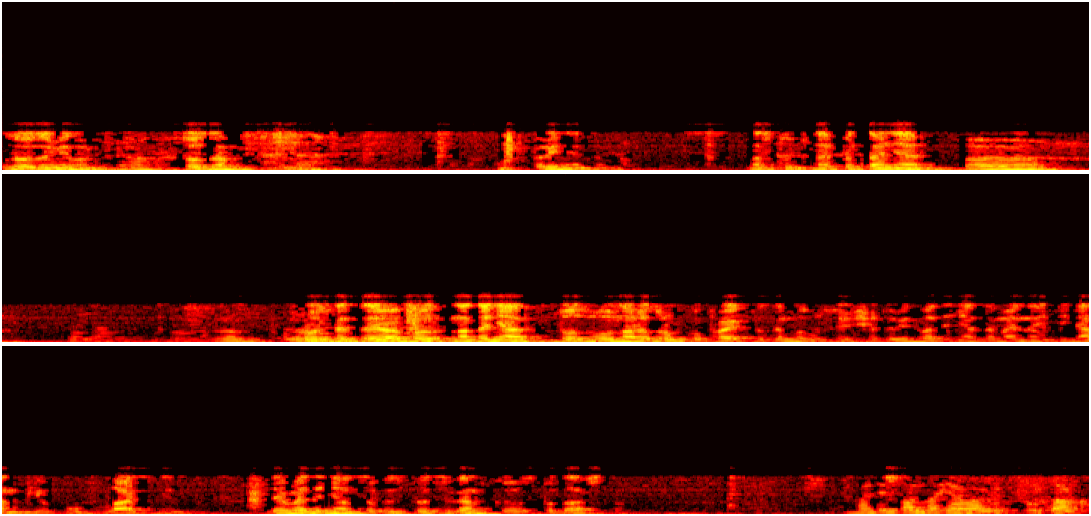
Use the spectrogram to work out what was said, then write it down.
Зрозуміло. Хто за? Прийнято. Наступне питання. Е, Розгляд заяви про надання дозволу на розробку проекту землеустрою щодо відведення земельної ділянки у власність для ведення особистого селянського господарства. Надійшла заява від Спартак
